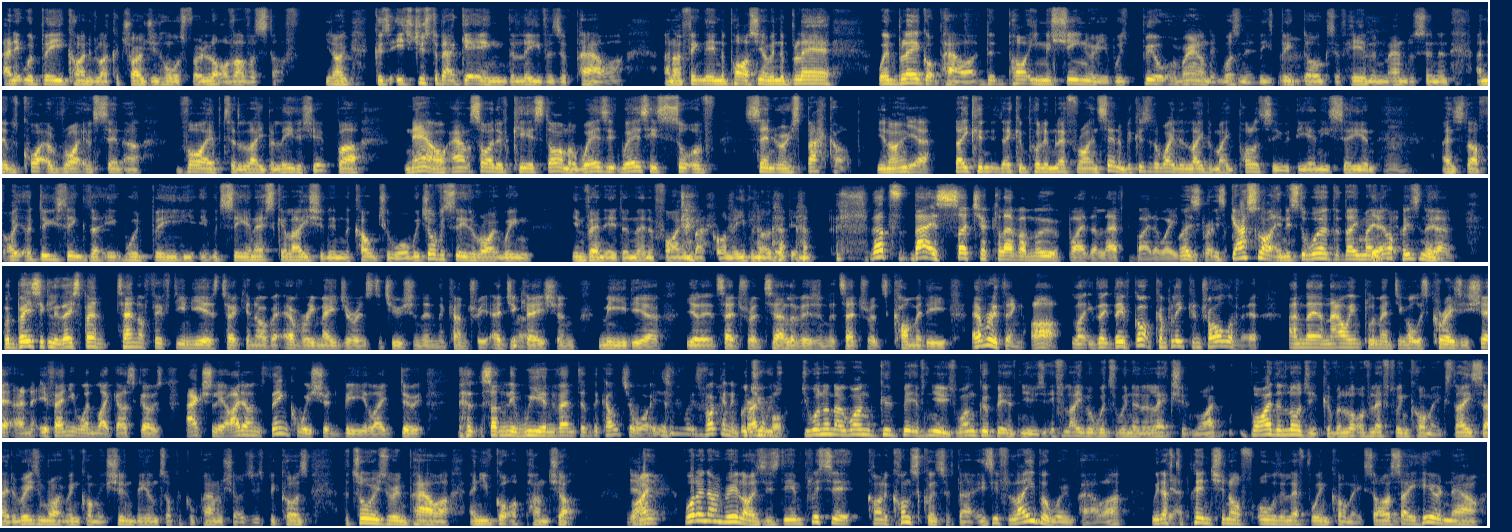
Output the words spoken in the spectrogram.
and it would be kind of like a Trojan horse for a lot of other stuff, you know, because it's just about getting the levers of power. And I think that in the past, you know, in the Blair when Blair got power, the party machinery was built around him, wasn't it? These big mm. dogs of him and Mandelson, and and there was quite a right of centre vibe to the Labour leadership. But now, outside of Keir Starmer, where's it? Where's his sort of centrist backup? You know, yeah, they can they can pull him left, right, and centre because of the way the Labour make policy with the NEC and. Mm. And stuff. I, I do think that it would be, it would see an escalation in the culture war, which obviously the right wing invented and then are fighting back on, even though they didn't. That's that is such a clever move by the left, by the way. Well, it's, it's, gaslighting. It's the word that they made yeah, up, isn't it? Yeah. But basically, they spent ten or fifteen years taking over every major institution in the country: education, yeah. media, you know, etc., television, etc. It's comedy, everything, art. Like they, they've got complete control of it, and they are now implementing all this crazy shit. And if anyone like us goes, actually, I don't think we should be like doing suddenly we invented the culture war. It's, it's fucking incredible. Do you, do you, want to know one good bit of news? One good bit of news. If Labour were to win an election, right, by the logic of a lot of left wing comics, they say the reason right wing comics shouldn't be on topical panel shows is because the Tories are in power and you've got to punch up, yeah. right? What I don't realise is the implicit kind of consequence of that is if Labour were in power, we'd have yeah. to pension off all the left wing comics. So I'll say here and now,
